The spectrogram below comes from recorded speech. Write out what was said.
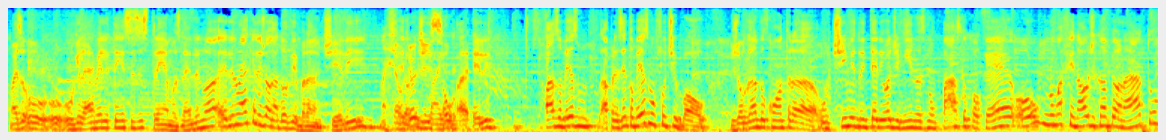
Mas o, o- o Guilherme ele tem esses extremos, né? Ele não, é, ele não é aquele jogador vibrante. Ele, Mas É o que eu disse. demais, né? ele faz o mesmo, apresenta o mesmo futebol, jogando contra um time do interior de Minas num pasto qualquer ou numa final de campeonato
